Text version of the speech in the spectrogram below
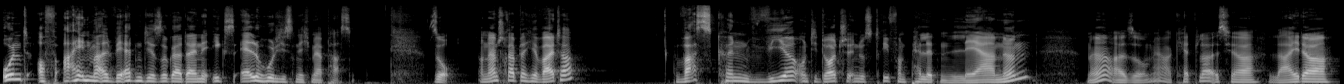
und auf einmal werden dir sogar deine XL-Hoodies nicht mehr passen. So, und dann schreibt er hier weiter. Was können wir und die deutsche Industrie von Peloton lernen? Ne, also, ja, Kettler ist ja leider,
